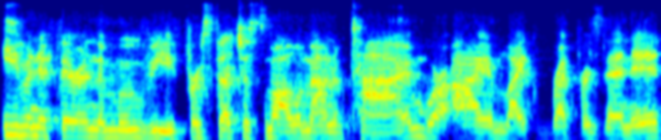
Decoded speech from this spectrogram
even if they're in the movie for such a small amount of time where I am like represented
